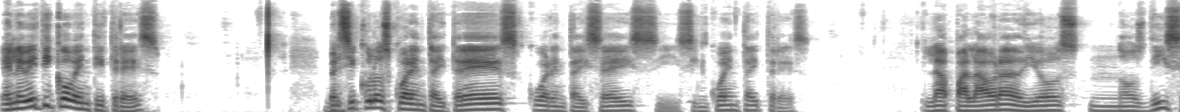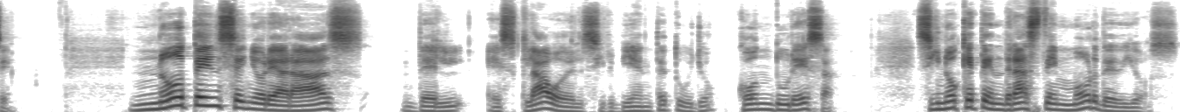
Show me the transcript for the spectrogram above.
En Levítico 23, Versículos 43, 46 y 53. La palabra de Dios nos dice, no te enseñorearás del esclavo, del sirviente tuyo, con dureza, sino que tendrás temor de Dios.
